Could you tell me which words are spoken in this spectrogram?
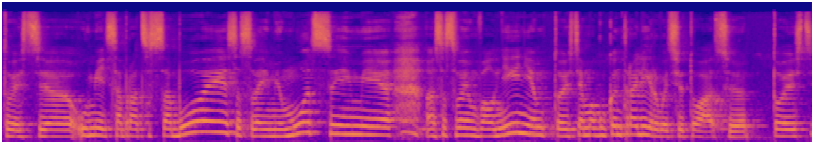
То есть э, уметь собраться с собой, со своими эмоциями, со своим волнением. То есть я могу контролировать ситуацию. То есть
